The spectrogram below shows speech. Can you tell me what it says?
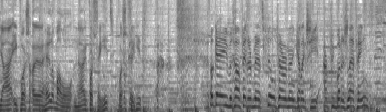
Ja, ik was helemaal... Nou, ik was verhit. Ik was verhit. Oké, we gaan verder met Phil Ferron en Galaxy. Everybody's Laughing.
